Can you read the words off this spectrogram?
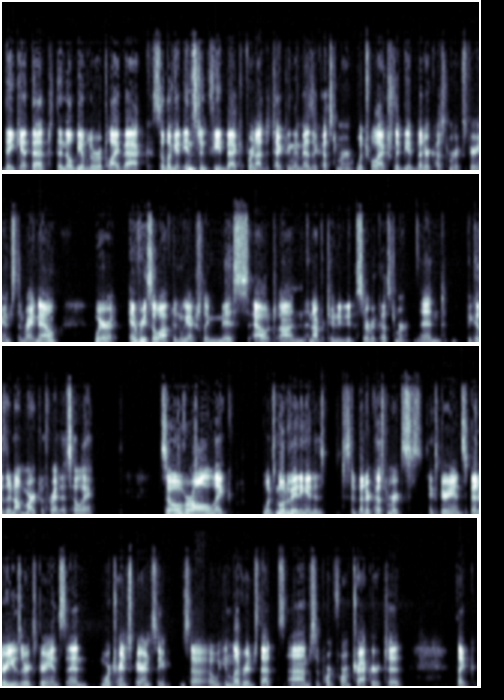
they get that, then they'll be able to reply back. So they'll get instant feedback if we're not detecting them as a customer, which will actually be a better customer experience than right now, where every so often we actually miss out on an opportunity to serve a customer and because they're not marked with red SLA. So overall, like what's motivating it is just a better customer ex- experience, better user experience, and more transparency. So we can leverage that um, support form tracker to like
